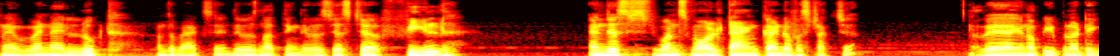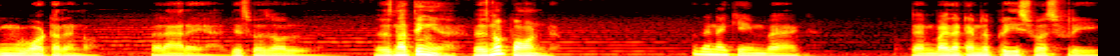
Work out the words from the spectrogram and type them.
I, when I looked on the backside, there was nothing. There was just a field and just one small tank kind of a structure where you know people are taking water and all. Well, array, yeah, this was all. There's nothing here. There's no pond. Then I came back. Then by the time the priest was free,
